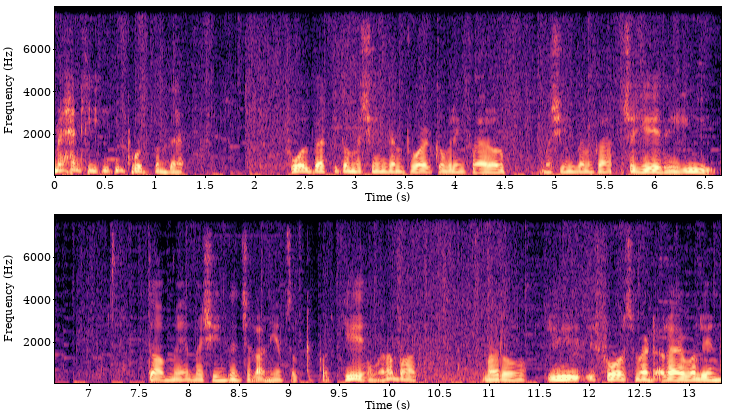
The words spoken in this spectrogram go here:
मैं नहीं, बहुत बंदा है। Fall back to the machine gun provide covering fire और मशीन गन का अच्छा ये रही। तो अब मैं मशीन गन चलानी है अब सबके ऊपर। ये होगा ना बात? मारो। रिफोर्समेंट अराइवल इन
